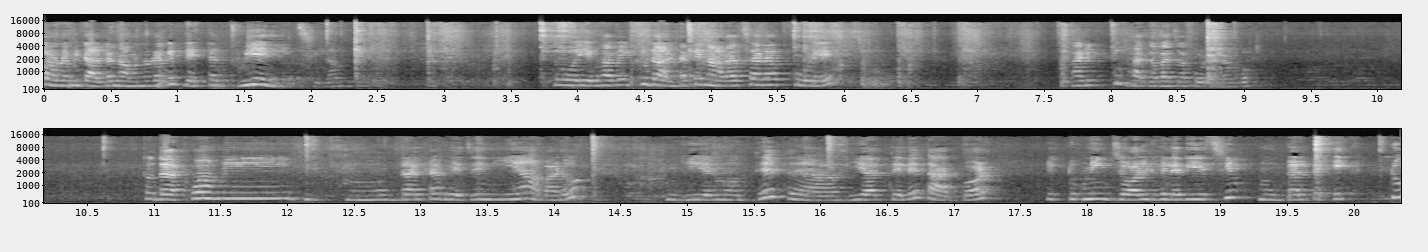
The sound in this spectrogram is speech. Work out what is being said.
কারণ আমি ডালটা নামানোর আগে প্লেটটা ধুয়ে নিয়েছিলাম। তো এভাবে একটু ডালটাকে নাড়াচাড়া করে আর একটু ভাজা ভাজা করে নেব। তো দেখো আমি মুগ ডালটা ভেজে নিয়ে আবারও ঘিয়ের মধ্যে ঘিয়ার তেলে তারপর একটুখানি জল ঢেলে দিয়েছি। মুগ ডালটা একটু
